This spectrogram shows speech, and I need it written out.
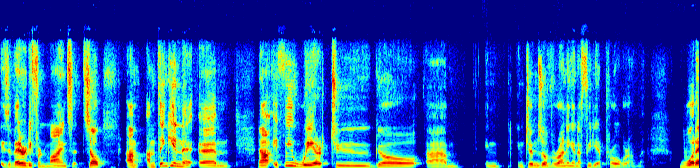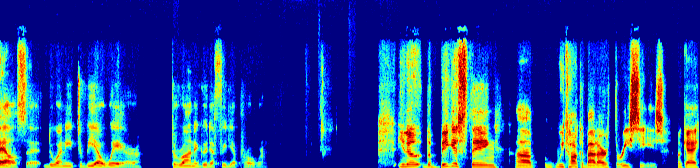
it's a very different mindset so i'm, I'm thinking um, now if we were to go um, in in terms of running an affiliate program what else uh, do i need to be aware to run a good affiliate program you know the biggest thing uh, we talk about our three C's. Okay.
